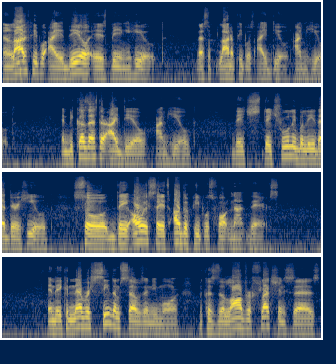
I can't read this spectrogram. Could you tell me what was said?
And a lot of people ideal is being healed. That's a lot of people's ideal. I'm healed. And because that's their ideal, I'm healed. They they truly believe that they're healed. So they always say it's other people's fault, not theirs. And they can never see themselves anymore because the law of reflection says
